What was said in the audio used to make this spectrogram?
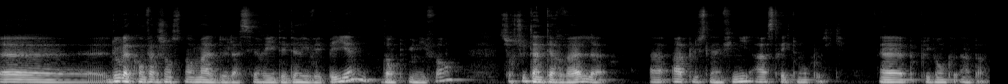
euh, d'où la convergence normale de la série des dérivés PIN, donc uniforme, sur tout intervalle A plus l'infini, A strictement positif, euh, plus grand que 1, pardon.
